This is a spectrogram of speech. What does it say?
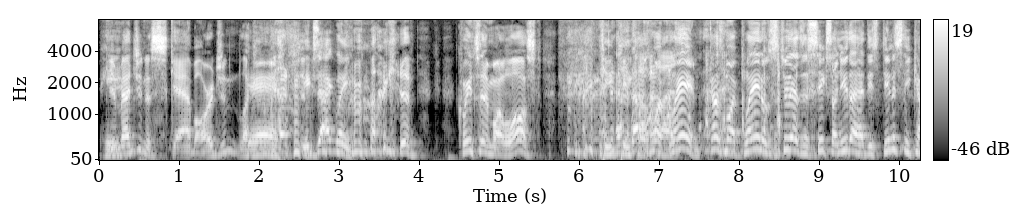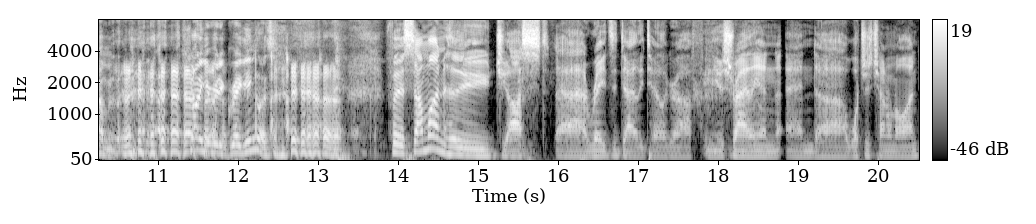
Can you imagine a scab origin? Like, Yeah, imagine- exactly. fucking Queensland might have lost. That was my plan. That was my plan. It was 2006. I knew they had this dynasty coming. trying to get rid of Greg Inglis. For someone who just uh, reads the Daily Telegraph and the Australian and uh, watches Channel 9,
